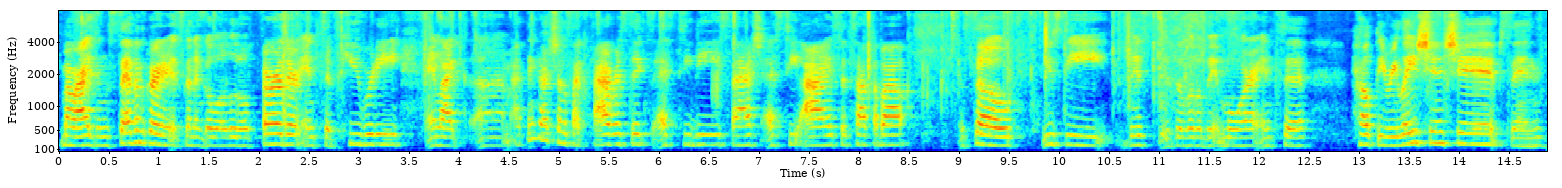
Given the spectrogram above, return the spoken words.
My rising seventh grader is gonna go a little further into puberty and like um, I think I chose like five or six STDs slash STIs to talk about. So you see, this is a little bit more into healthy relationships and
